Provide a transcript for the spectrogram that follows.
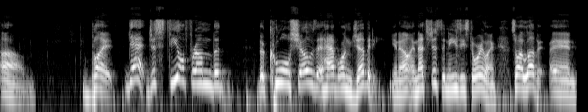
Um, but yeah, just steal from the the cool shows that have longevity, you know, and that's just an easy storyline. So I love it. And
